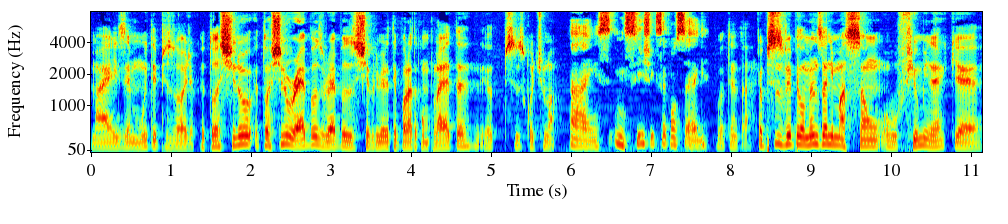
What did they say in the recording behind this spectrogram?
mas é muito episódio. Eu tô assistindo, eu tô assistindo Rebels, Rebels assisti a primeira temporada completa, eu preciso continuar. Ah, ins- insiste que você consegue. Vou tentar. Eu preciso ver pelo menos a animação, o filme, né, que é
